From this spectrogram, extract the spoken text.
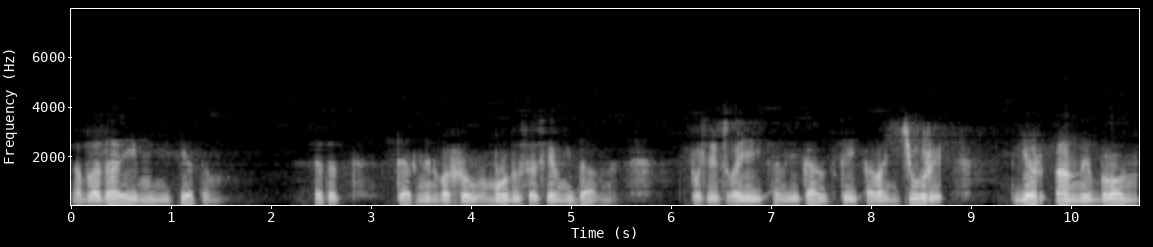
Обладая иммунитетом, этот термин вошел в моду совсем недавно. После своей американской авантюры Пьер Анны Брон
